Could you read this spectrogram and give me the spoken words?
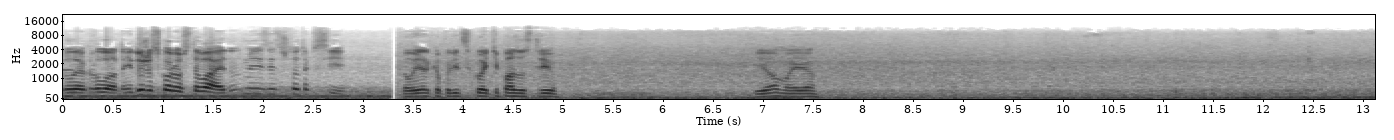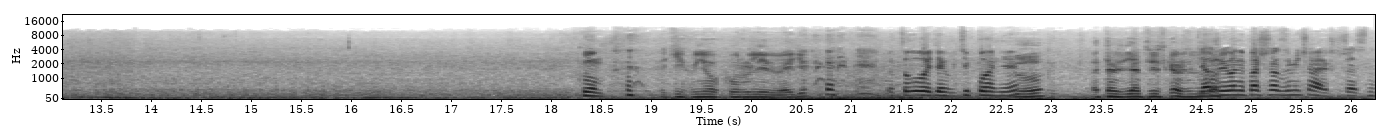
коли холодна. І дуже скоро встиває. Ну, мені здається, що так всі. Кавалерка поліцейського типа зустрів. Йо-моє. Кум, Таких у нього корулін видів. це одяг в тіпані. Ну, а то ж я тобі скажу, Я ну, вже його не перший раз замічаю, якщо чесно.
